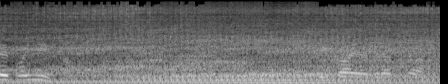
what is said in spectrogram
Куди поїхав? Тікає з рядка.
